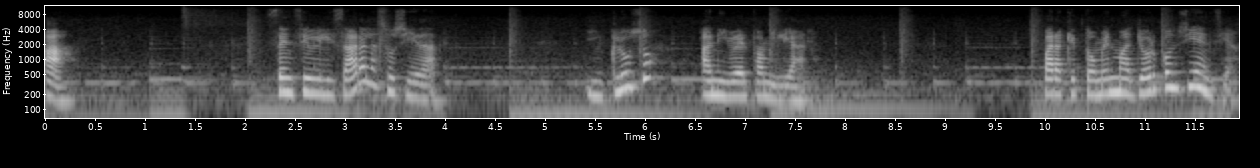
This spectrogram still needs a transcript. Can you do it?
A sensibilizar a la sociedad, incluso a nivel familiar, para que tomen mayor conciencia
